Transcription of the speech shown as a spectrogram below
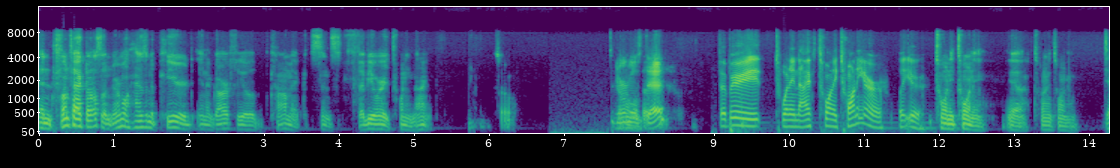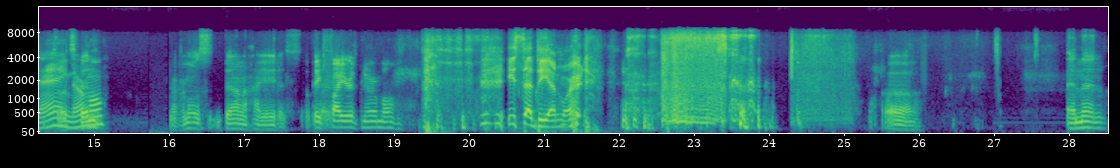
and fun fact also, Normal hasn't appeared in a Garfield comic since February 29th. So Normal's dead? February 29th, 2020 or what year? 2020. Yeah, 2020. Dang, it's normal. Normal's been on a hiatus. They okay. fired Normal. he said the N word. uh, and then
